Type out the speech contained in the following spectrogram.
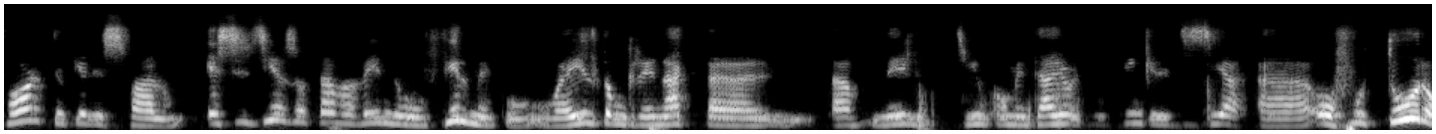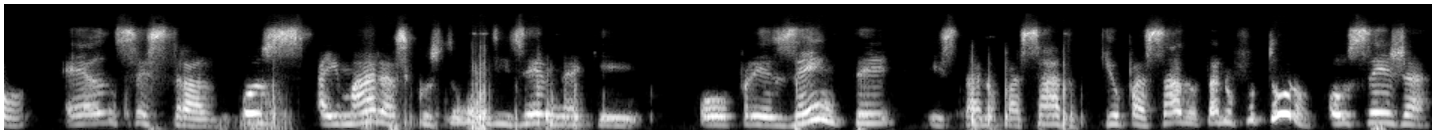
forte o que eles falam. Esses dias eu estava vendo um filme, o Ailton Krenak tá, tá nele, tinha um comentário fim que ele dizia: ah, o futuro é ancestral. Os aimaras costumam dizer, né, que o presente está no passado, que o passado está no futuro. Ou seja,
